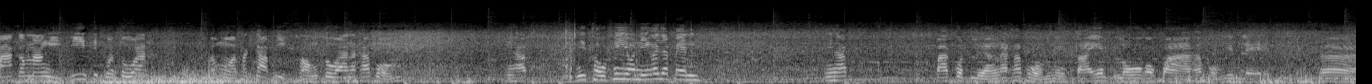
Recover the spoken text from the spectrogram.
ปลากระมังอีกยี่สิบกว่าตัวปลาหมอตะกับอีกสองตัวนะครับ ผมนี่ครับนี่โทฟี่วันนี้ก็จะเป็นนี่ครับปลากดเหลืองนะครับ ผมนี่ไซส์โลกว่าครับ ผมริบเลอ่า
